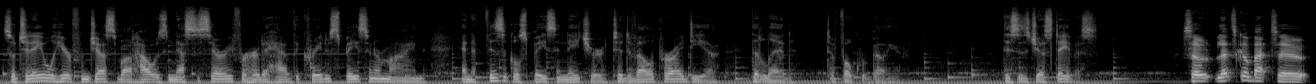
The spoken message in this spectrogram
So today we'll hear from Jess about how it was necessary for her to have the creative space in her mind and a physical space in nature to develop her idea that led to Folk Rebellion. This is Jess Davis. So let's go back to,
